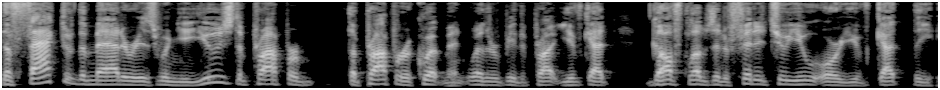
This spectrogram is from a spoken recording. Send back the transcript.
the fact of the matter is when you use the proper the proper equipment, whether it be the pro, you've got golf clubs that are fitted to you, or you've got the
